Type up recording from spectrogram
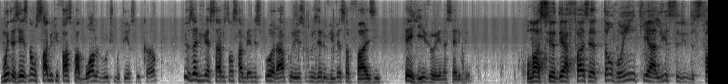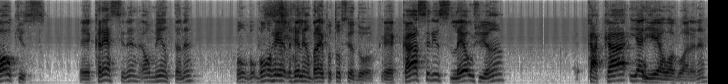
muitas vezes não sabe o que faz com a bola no último terço do campo, e os adversários estão sabendo explorar, por isso o Cruzeiro vive essa fase terrível aí na Série B. O Macedo, e a fase é tão ruim que a lista de desfalques é, cresce, né? Aumenta, né? Vamos, vamos relembrar aí para o torcedor. É, Cáceres, Léo, Jean, Kaká e Ariel agora, né?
